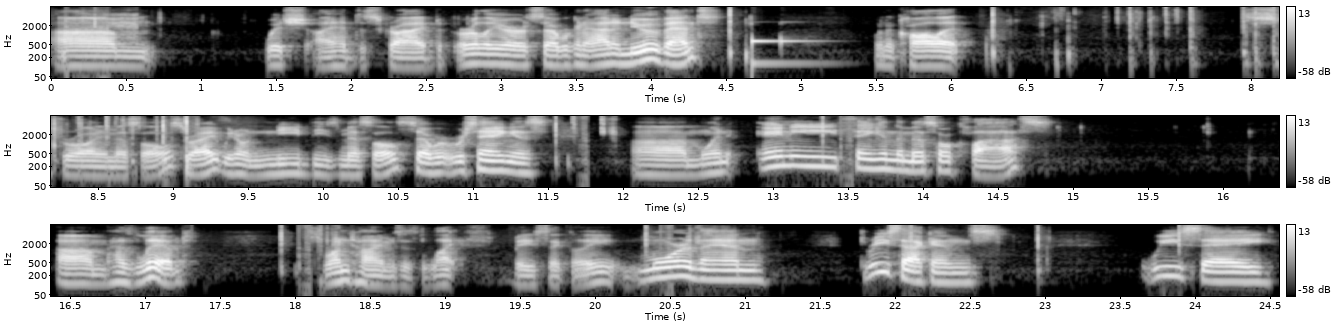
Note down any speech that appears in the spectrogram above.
um, which I had described earlier. So we're going to add a new event. I'm going to call it destroy missiles, right? We don't need these missiles. So what we're saying is um, when anything in the missile class um, has lived, its runtime is its life, basically, more than three seconds, we say,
